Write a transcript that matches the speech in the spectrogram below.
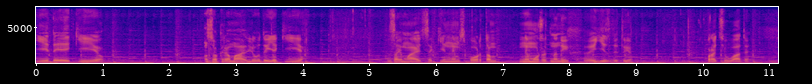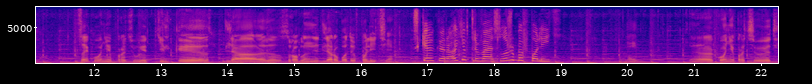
І деякі Зокрема, люди, які займаються кінним спортом, не можуть на них е, їздити, працювати. Це коні працюють тільки для е, зроблені для роботи в поліції. Скільки років триває служба в поліції? Ну, е, коні працюють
